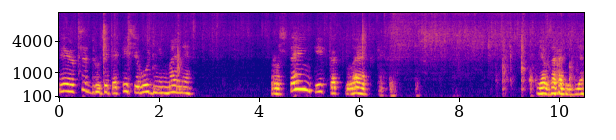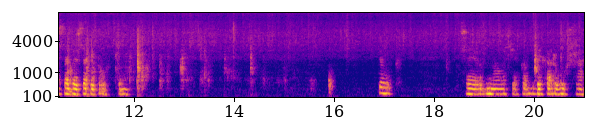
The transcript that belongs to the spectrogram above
І оце, друзі, такі сьогодні в мене простенькі котлетки. Я взагалі для себе все просто. Так, це одна ось яка буде хороша,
